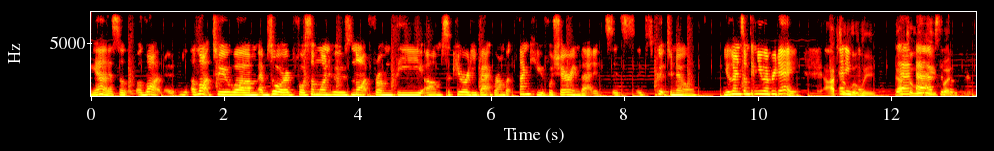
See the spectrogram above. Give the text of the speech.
yeah that's a, a lot a lot to um, absorb for someone who's not from the um, security background but thank you for sharing that it's it's it's good to know you learn something new every day absolutely anyway. absolutely, yeah, absolutely. but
